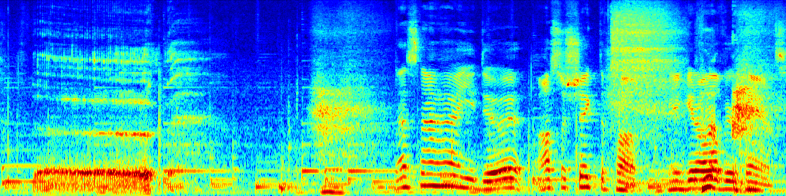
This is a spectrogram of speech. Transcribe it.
That's not how you do it. Also shake the pump. You get all over your pants.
